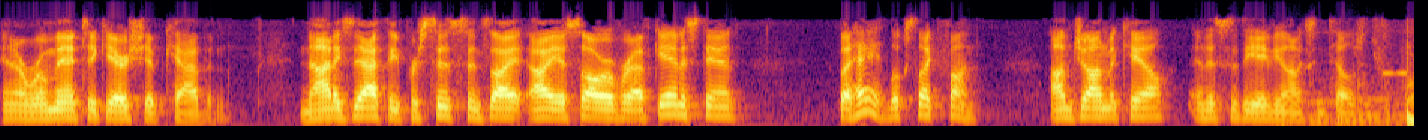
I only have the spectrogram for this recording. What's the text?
in a romantic airship cabin. Not exactly persistence ISR over Afghanistan, but hey, looks like fun. I'm John McHale, and this is the Avionics Intelligence Report.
